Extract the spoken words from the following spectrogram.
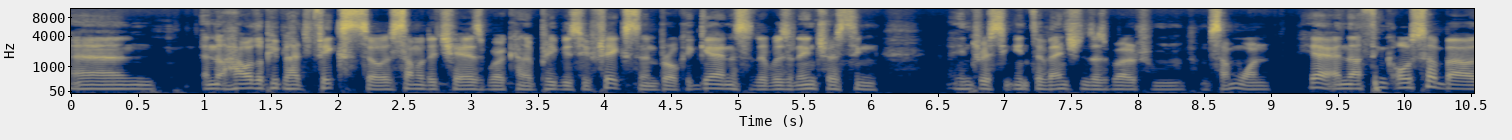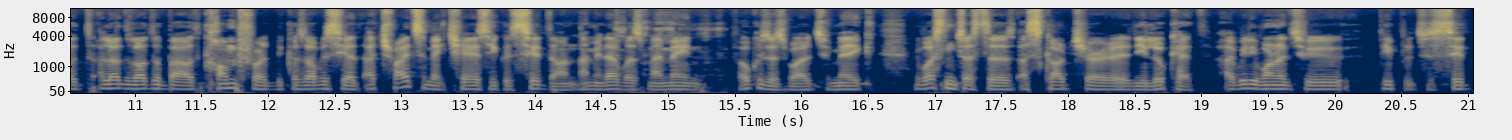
And and how other people had fixed. So some of the chairs were kind of previously fixed and broke again. So there was an interesting interesting interventions as well from from someone. Yeah, and I think also about I learned a lot about comfort because obviously I, I, tried to make chairs you could sit on. I mean that was my main focus as well to make. It wasn't just a, a sculpture that you look at. I really wanted to people to sit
